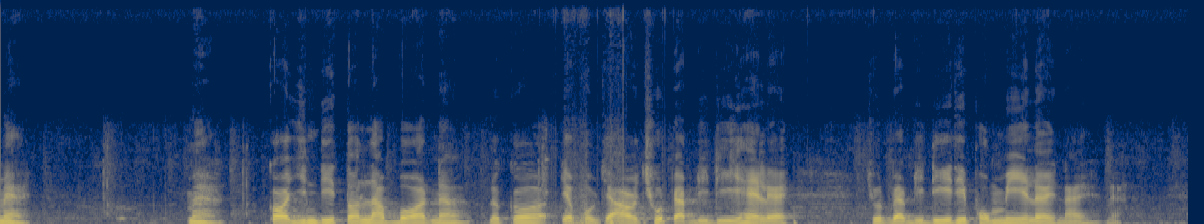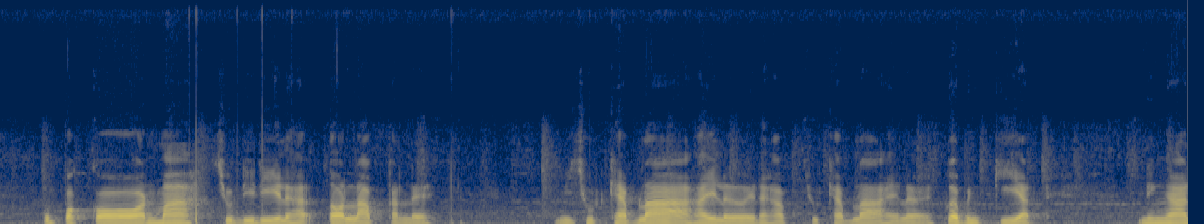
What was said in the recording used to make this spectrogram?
แม่แม่ก็ยินดีต้อนรับบอสนะ แล้วก็เดี๋ยวผมจะเอาชุดแบบดีๆ ให้เลย ชุดแบบดีๆ ที่ผมมีเลยไหนเนี่ย อุปกรณ์มาชุดดีๆเลยฮะต้อนรับกันเลย มีชุดแคปล่าให้เลยนะครับ ชุดแคปล่าให้เลย เพื่อเป็นเกียรติในงาน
